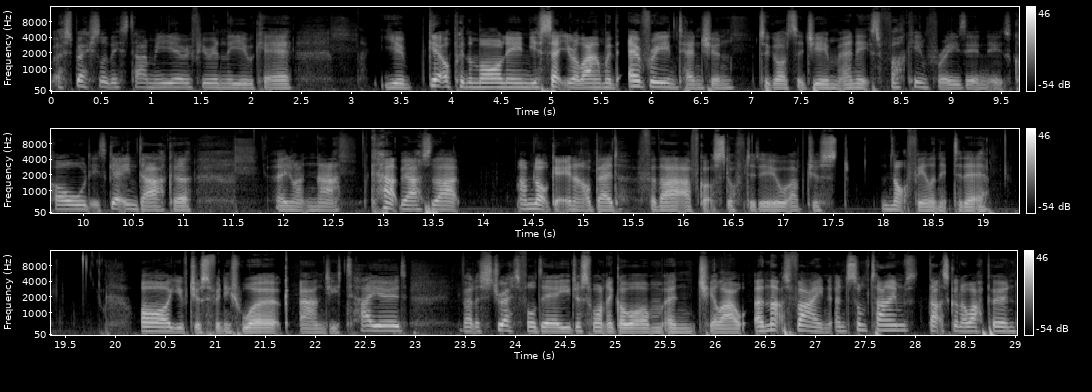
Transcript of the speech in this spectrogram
especially this time of year if you're in the UK, you get up in the morning, you set your alarm with every intention to go to the gym and it's fucking freezing, it's cold, it's getting darker. And you're like, nah, can't be asked that. I'm not getting out of bed for that. I've got stuff to do. I'm just not feeling it today. Or you've just finished work and you're tired you've had a stressful day, you just want to go home and chill out, and that's fine. And sometimes that's going to happen,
